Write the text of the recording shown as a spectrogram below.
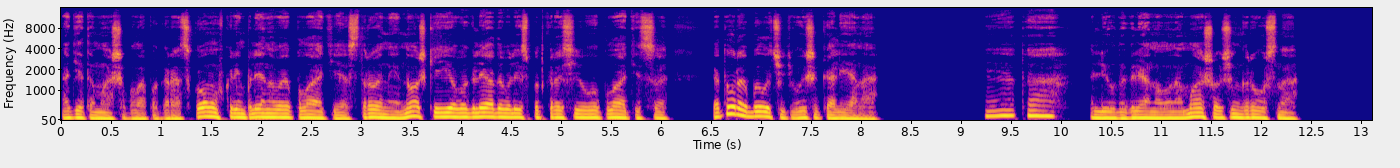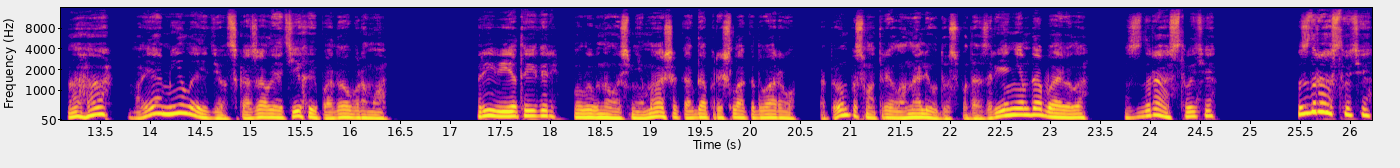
Одета Маша была по-городскому в кремпленовое платье, стройные ножки ее выглядывали из-под красивого платьица, которое было чуть выше колена. «Это...» — Люда глянула на Машу очень грустно. «Ага, моя милая идет», — сказал я тихо и по-доброму. «Привет, Игорь», — улыбнулась мне Маша, когда пришла ко двору. Потом посмотрела на Люду с подозрением, добавила. «Здравствуйте». «Здравствуйте»,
